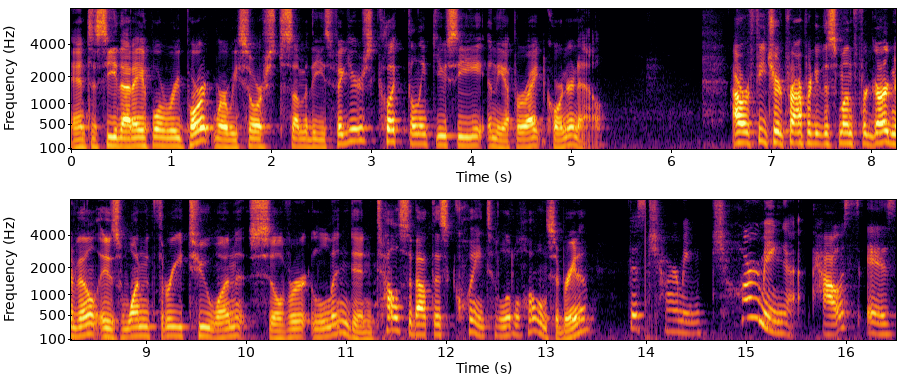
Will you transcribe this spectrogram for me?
And to see that April report where we sourced some of these figures, click the link you see in the upper right corner now. Our featured property this month for Gardnerville is 1321 Silver Linden. Tell us about this quaint little home, Sabrina. This charming, charming house is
